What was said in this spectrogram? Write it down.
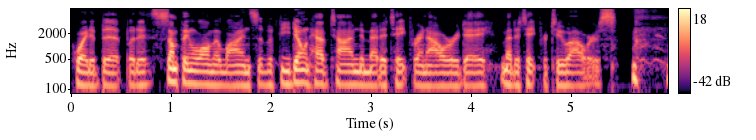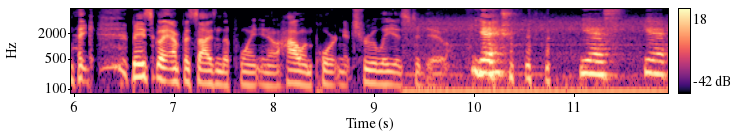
quite a bit, but it's something along the lines of if you don't have time to meditate for an hour a day, meditate for two hours. like basically emphasizing the point, you know, how important it truly is to do. Yes. yes. Yeah.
